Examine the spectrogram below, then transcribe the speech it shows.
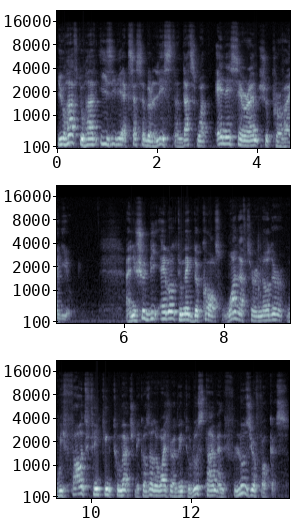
You have to have easily accessible lists, and that's what any CRM should provide you. And you should be able to make the calls one after another without thinking too much, because otherwise you are going to lose time and lose your focus.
